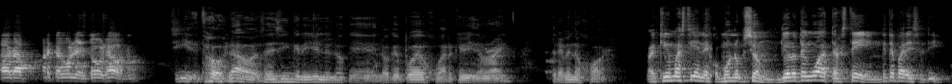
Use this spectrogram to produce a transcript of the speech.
Ahora marca goles de todos lados, ¿no? Sí, de todos lados. Es increíble lo que, lo que puede jugar Kevin Bruyne. Tremendo jugador. ¿A quién más tienes como una opción? Yo lo tengo a Ter Stegen. ¿Qué te parece a ti?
